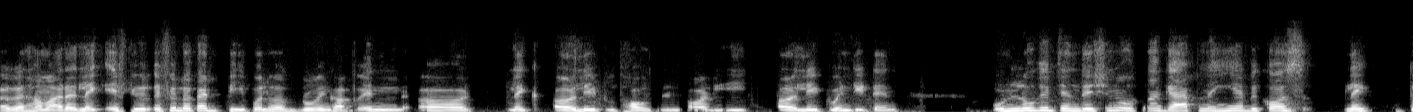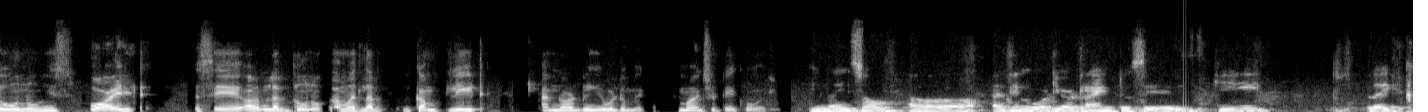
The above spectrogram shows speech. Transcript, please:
अगर हमारे like if you if you look at people who are growing up in uh, like early 2000 or early 2010 उन लोगों के जनरेशन में उतना गैप नहीं है बिकॉज लाइक दोनों ही स्पॉइल्ड से और मतलब दोनों का मतलब complete I am not being able to make Himanshu take over नहीं so uh, I think what you're trying to say is कि like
